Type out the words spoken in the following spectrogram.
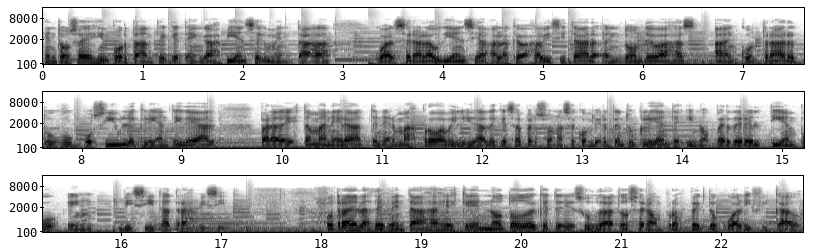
Entonces es importante que tengas bien segmentada cuál será la audiencia a la que vas a visitar, en dónde vas a encontrar tu posible cliente ideal para de esta manera tener más probabilidad de que esa persona se convierta en tu cliente y no perder el tiempo en visita tras visita. Otra de las desventajas es que no todo el que te dé sus datos será un prospecto cualificado.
